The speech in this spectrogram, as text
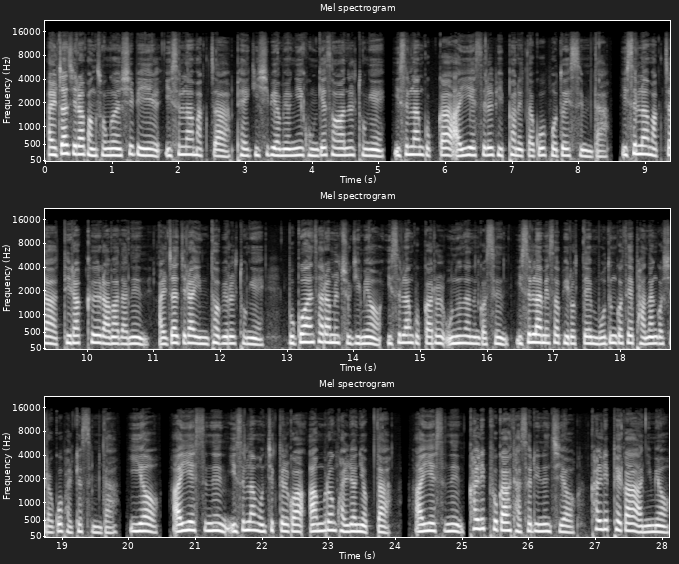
알자지라 방송은 12일 이슬람 학자 120여 명이 공개 서한을 통해 이슬람 국가 IS를 비판했다고 보도했습니다. 이슬람 학자 디라크 라마다는 알자지라 인터뷰를 통해 무고한 사람을 죽이며 이슬람 국가를 운운하는 것은 이슬람에서 비롯된 모든 것에 반한 것이라고 밝혔습니다. 이어 IS는 이슬람 원칙들과 아무런 관련이 없다. IS는 칼리프가 다스리는 지역, 칼리페가 아니며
